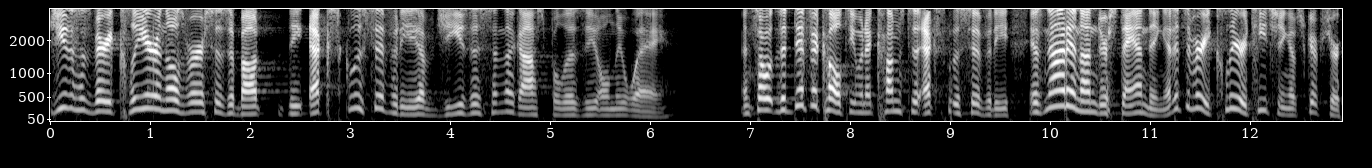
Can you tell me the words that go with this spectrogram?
Jesus is very clear in those verses about the exclusivity of Jesus and the gospel is the only way. And so the difficulty when it comes to exclusivity is not in understanding it. It's a very clear teaching of Scripture.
